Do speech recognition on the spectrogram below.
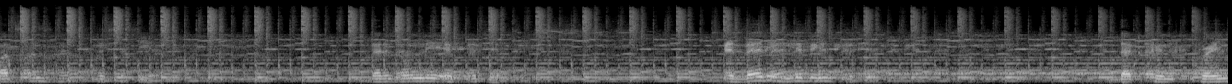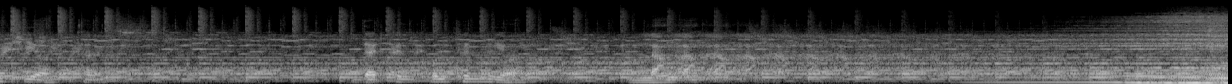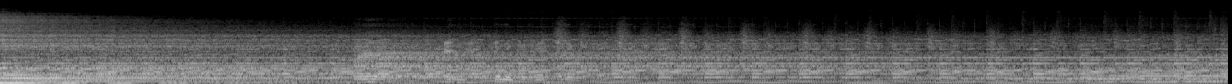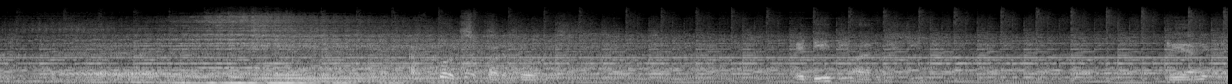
The person has disappeared. There is only a prejudice, a very living prejudice that can quench your thirst, that can fulfill your longing. deep and reality.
